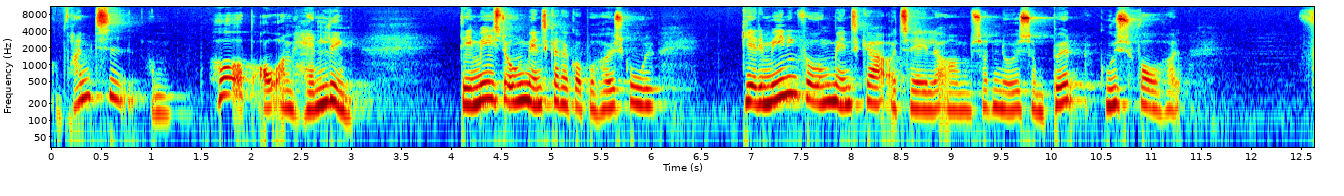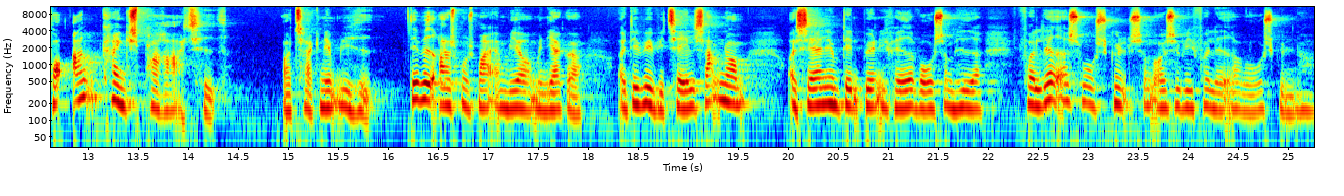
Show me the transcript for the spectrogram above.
om fremtid, om håb og om handling. Det er mest unge mennesker, der går på højskole. Giver det mening for unge mennesker at tale om sådan noget som bøn, gudsforhold, forankringsparathed og taknemmelighed? Det ved Rasmus Meier mere om, end jeg gør, og det vil vi tale sammen om, og særligt om den bøn i fader vores, som hedder Forlad os vores skyld, som også vi forlader vores skyldnere.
